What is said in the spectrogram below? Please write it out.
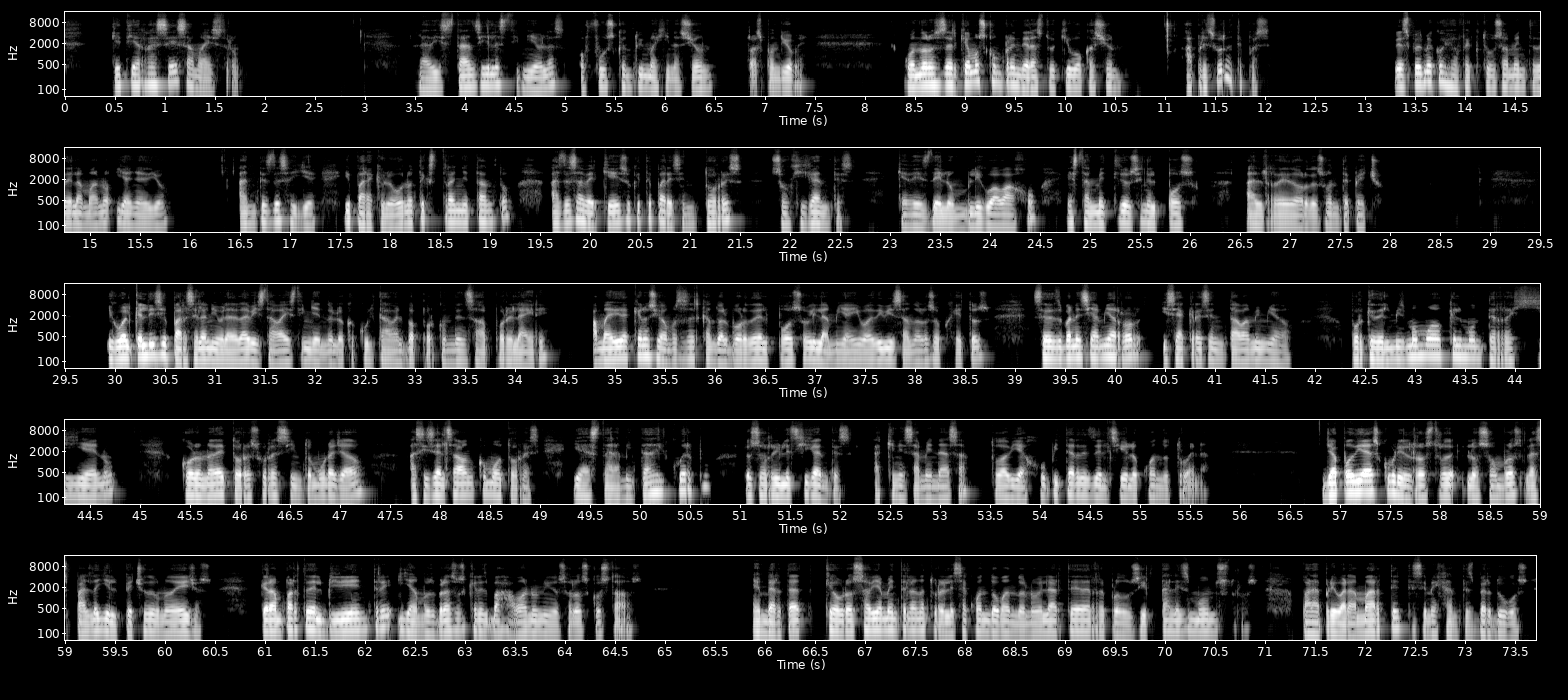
¿Qué tierra es esa, maestro? La distancia y las tinieblas ofuscan tu imaginación, respondióme. Cuando nos acerquemos comprenderás tu equivocación. Apresúrate, pues. Después me cogió afectuosamente de la mano y añadió antes de seguir, y para que luego no te extrañe tanto, has de saber que eso que te parecen torres son gigantes, que desde el ombligo abajo están metidos en el pozo, alrededor de su antepecho. Igual que al disiparse la niebla de la vista va distinguiendo lo que ocultaba el vapor condensado por el aire, a medida que nos íbamos acercando al borde del pozo y la mía iba divisando los objetos, se desvanecía mi error y se acrecentaba mi miedo, porque del mismo modo que el monte regieno corona de torres su recinto amurallado, así se alzaban como torres, y hasta la mitad del cuerpo los horribles gigantes, a quienes amenaza todavía Júpiter desde el cielo cuando truena. Ya podía descubrir el rostro, los hombros, la espalda y el pecho de uno de ellos, gran parte del vientre y ambos brazos que les bajaban unidos a los costados. En verdad que obró sabiamente la naturaleza cuando abandonó el arte de reproducir tales monstruos para privar a Marte de semejantes verdugos,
